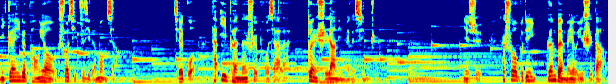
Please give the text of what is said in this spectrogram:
你跟一个朋友说起自己的梦想，结果他一盆冷水泼下来，顿时让你没了兴致。也许他说不定根本没有意识到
